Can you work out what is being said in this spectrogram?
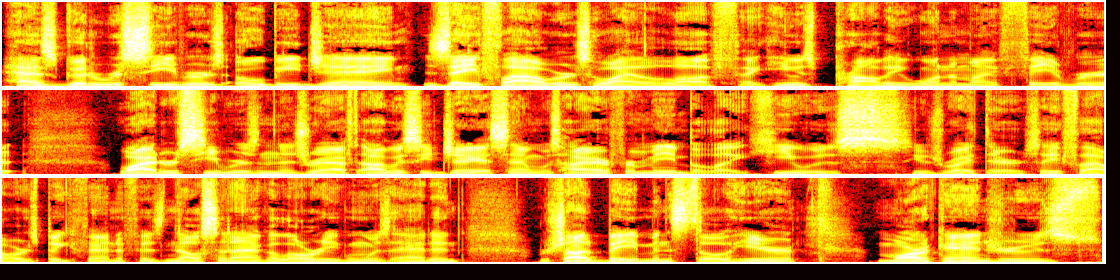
has good receivers, OBJ, Zay Flowers, who I love. Like he was probably one of my favorite wide receivers in the draft. Obviously, JSN was higher for me, but like he was he was right there. Zay Flowers, big fan of his. Nelson Agholor even was added. Rashod Bateman still here. Mark Andrews.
